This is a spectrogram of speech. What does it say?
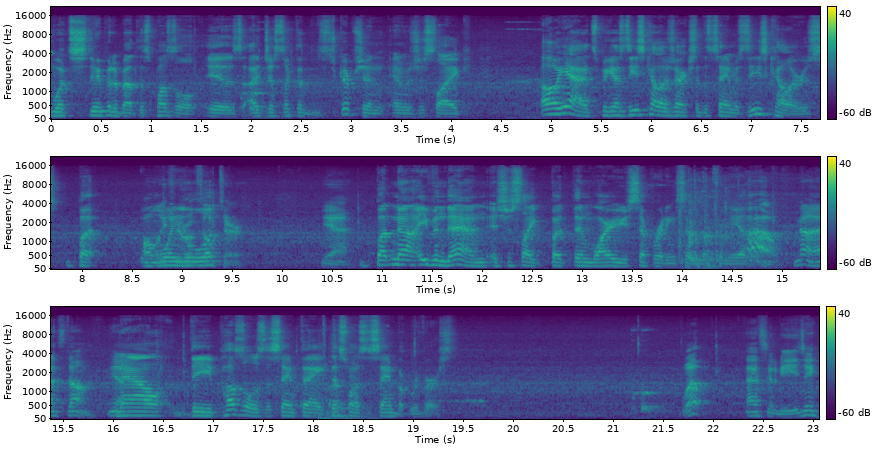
what's stupid about this puzzle is I just looked at the description and was just like, oh yeah, it's because these colors are actually the same as these colors, but only when you look, filter. Yeah. but not even then, it's just like, but then why are you separating some of them from the other? Oh no, that's dumb. Yeah. Now the puzzle is the same thing. This one is the same but reversed. Well, that's gonna be easy.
